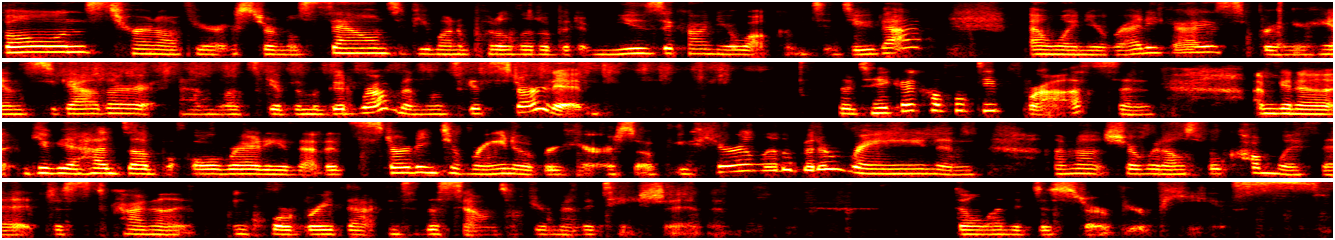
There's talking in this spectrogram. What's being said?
phones, turn off your external sounds. If you want to put a little bit of music on, you're welcome to do that. And when you're ready, guys, bring your hands together and let's give them a good rub and let's get started. So take a couple deep breaths and I'm going to give you a heads up already that it's starting to rain over here. So if you hear a little bit of rain and I'm not sure what else will come with it, just kind of incorporate that into the sounds of your meditation and don't let it disturb your peace.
